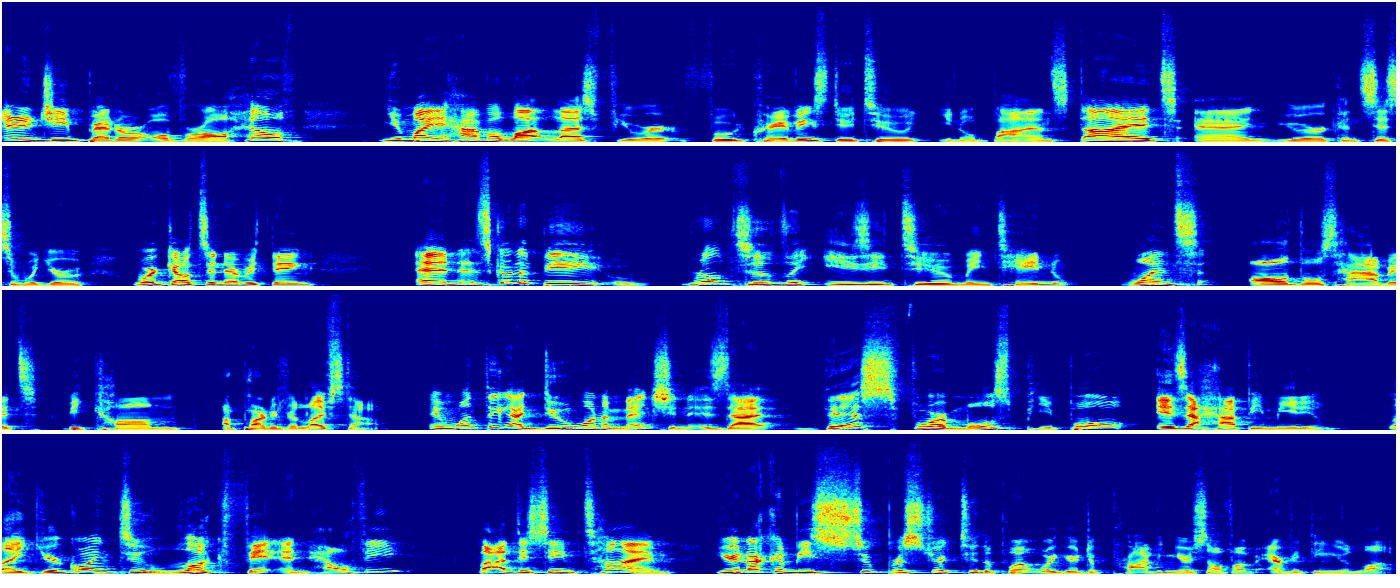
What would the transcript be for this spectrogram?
energy, better overall health. You might have a lot less fewer food cravings due to, you know, balanced diets and you're consistent with your workouts and everything. And it's going to be relatively easy to maintain once all those habits become a part of your lifestyle. And one thing I do want to mention is that this, for most people, is a happy medium. Like you're going to look fit and healthy, but at the same time, you're not going to be super strict to the point where you're depriving yourself of everything you love.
